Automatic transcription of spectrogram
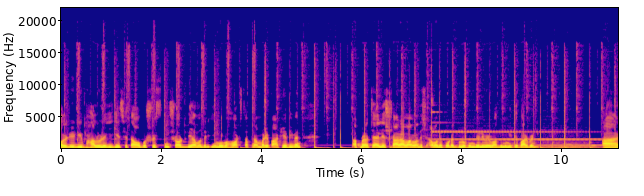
অলরেডি ভালো লেগে গিয়েছে তা অবশ্যই স্ক্রিনশট দিয়ে আমাদের ইমো বা হোয়াটসঅ্যাপ নাম্বারে পাঠিয়ে দিবেন। আপনারা চাইলে সারা বাংলাদেশ আমাদের প্রোডাক্টগুলো হোম ডেলিভারির মাধ্যমে নিতে পারবেন। আর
